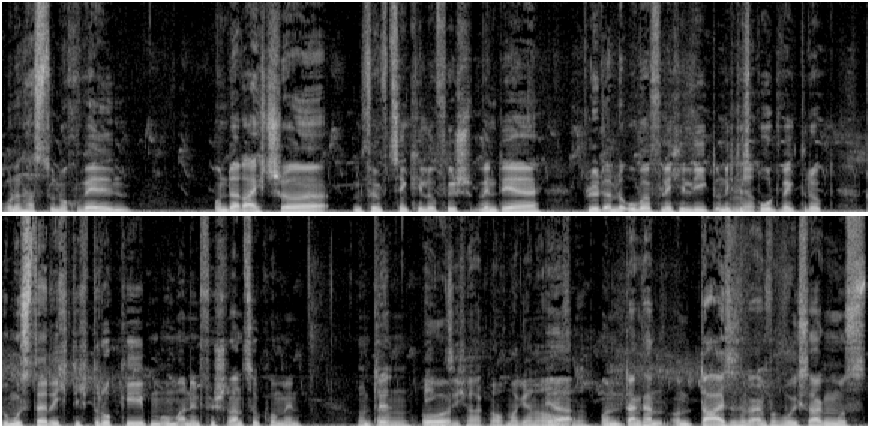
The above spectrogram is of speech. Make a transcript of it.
und dann hast du noch Wellen und da reicht schon ein 15 Kilo Fisch, wenn der blöd an der Oberfläche liegt und dich Ja. das Boot wegdrückt. Du musst da richtig Druck geben, um an den Fisch ranzukommen. Und dann der- biegen oh, sich Haken auch mal gerne auf. ja, Ne? und dann kann und da ist es halt einfach, wo ich sagen muss,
